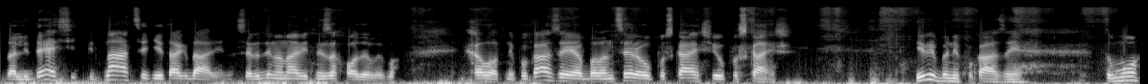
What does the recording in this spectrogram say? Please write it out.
далі 10, 15 і так далі. На середину навіть не заходили, бо халот не показує, балансири опускаєш і опускаєш і риби не показує. Тому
